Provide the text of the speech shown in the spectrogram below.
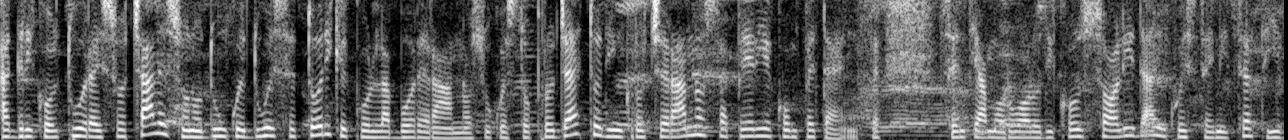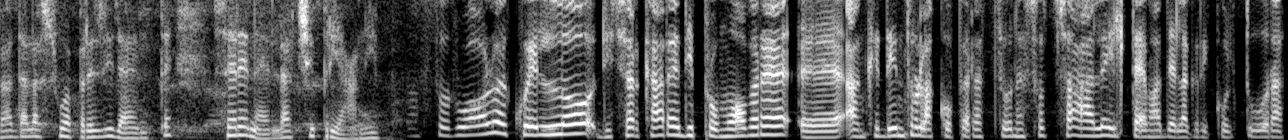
Agricoltura e sociale sono dunque due settori che collaboreranno su questo progetto ed incroceranno saperi e competenze. Sentiamo il ruolo di Consolida in questa iniziativa dalla sua presidente Serenella Cipriani nostro ruolo è quello di cercare di promuovere eh, anche dentro la cooperazione sociale il tema dell'agricoltura,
